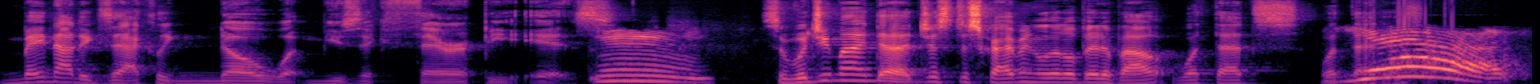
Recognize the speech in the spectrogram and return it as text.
may not exactly know what music therapy is. Mm. So, would you mind uh, just describing a little bit about what that's what that yeah. Is?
